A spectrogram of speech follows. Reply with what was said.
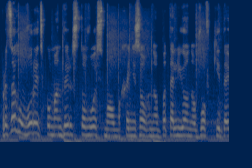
Про це говорить командир 108-го механізованого батальйону Вовки да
